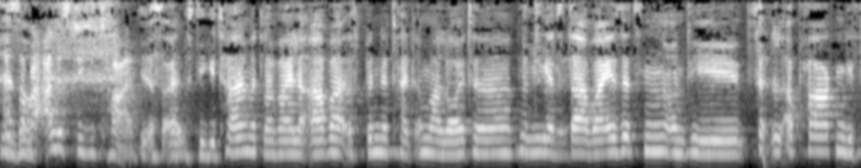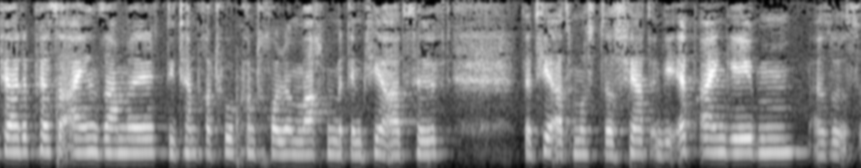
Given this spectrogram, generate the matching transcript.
Das also, ist aber alles digital. Das ist alles digital mittlerweile, aber es bindet halt immer Leute, die Natürlich. jetzt dabei sitzen und die Zettel abhaken, die Pferdepässe einsammelt, die Temperaturkontrolle macht und mit dem Tierarzt hilft. Der Tierarzt muss das Pferd in die App eingeben. Also es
